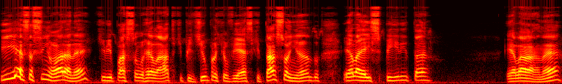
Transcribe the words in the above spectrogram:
E essa senhora, né, que me passou o relato, que pediu para que eu viesse, que está sonhando, ela é espírita, ela, né,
